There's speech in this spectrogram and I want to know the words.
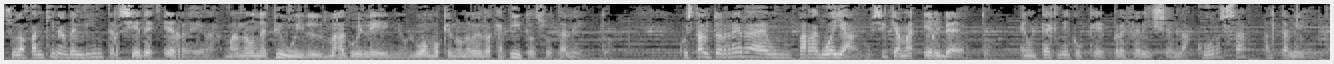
sulla panchina dell'Inter siede Herrera, ma non è più il mago Elenio, l'uomo che non aveva capito il suo talento. Quest'altro Herrera è un paraguayano, si chiama Heriberto, è un tecnico che preferisce la corsa al talento.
